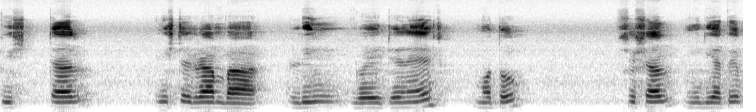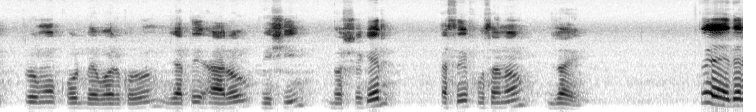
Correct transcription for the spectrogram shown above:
টুইটার ইনস্টাগ্রাম বা লিঙ্কডইনের মতো সোশ্যাল মিডিয়াতে প্রোমো কোড ব্যবহার করুন, যাতে আরও বেশি দর্শকের কাছে পৌঁছানো যায়। তো এদের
